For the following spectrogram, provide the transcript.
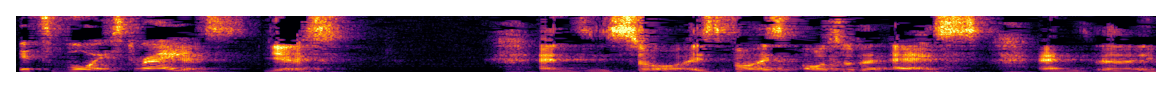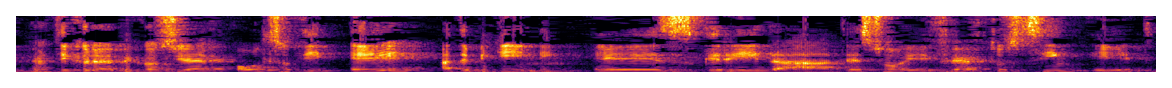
It's voiced, right? Yes, yes. And so it's voiced also the S, and uh, in particular because you have also the E at the beginning, esgridate. So if you have to sing it,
